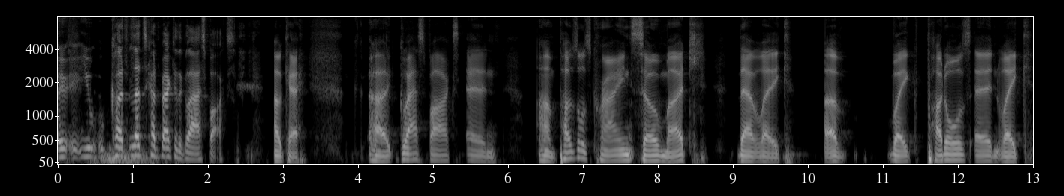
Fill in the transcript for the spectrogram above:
no. You cut. Let's cut back to the glass box. okay? Uh, glass box and um, puzzles crying so much that like uh like puddles and like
